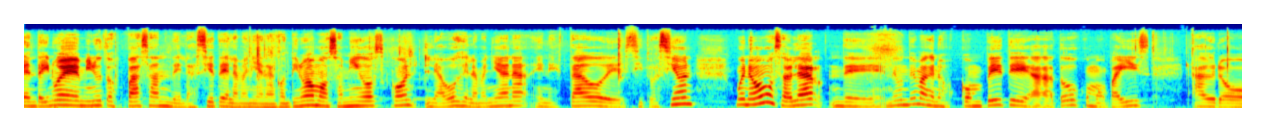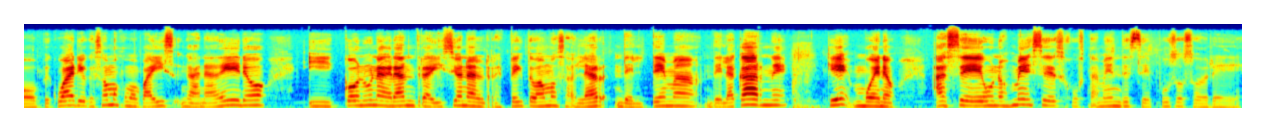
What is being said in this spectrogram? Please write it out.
39 minutos pasan de las 7 de la mañana. Continuamos amigos con la voz de la mañana en estado de situación. Bueno, vamos a hablar de, de un tema que nos compete a todos como país agropecuario, que somos como país ganadero y con una gran tradición al respecto. Vamos a hablar del tema de la carne, que bueno, hace unos meses justamente se puso sobre,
